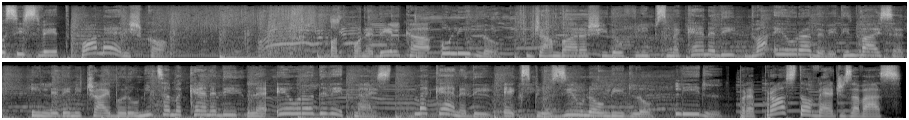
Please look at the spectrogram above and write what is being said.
Okusi svet po ameriško. Od ponedeljka v Lidlu. Jumbo Rašidov flips McKennedy 2,29 evra in ledeni čaj borovnica McKennedy le 1,19 evra. McKennedy, ekskluzivno v Lidlu. Lidl, preprosto več za vas.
